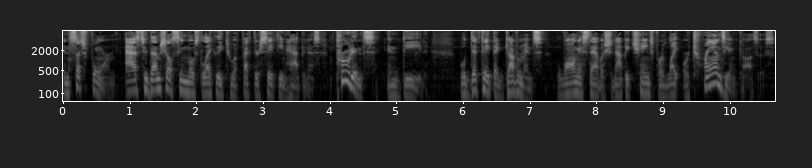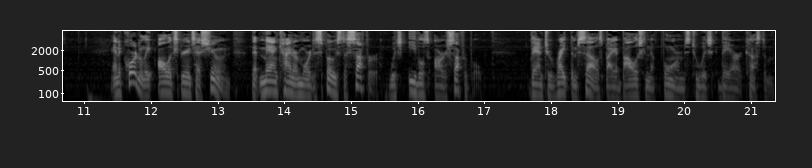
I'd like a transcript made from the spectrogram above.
in such form as to them shall seem most likely to affect their safety and happiness. Prudence, indeed, will dictate that governments long established should not be changed for light or transient causes and accordingly, all experience has shown that mankind are more disposed to suffer, which evils are sufferable, than to right themselves by abolishing the forms to which they are accustomed.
